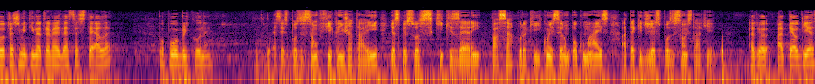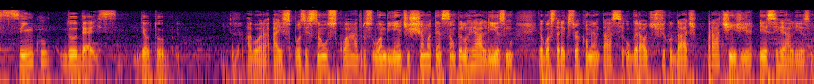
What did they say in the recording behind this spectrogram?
estou transmitindo através dessas telas para o público, né? Essa exposição fica em Jataí e as pessoas que quiserem passar por aqui e conhecer um pouco mais, até que dia a exposição está aqui? Até o dia 5 do 10 de outubro. Agora, a exposição, os quadros, o ambiente chama atenção pelo realismo. Eu gostaria que o senhor comentasse o grau de dificuldade para atingir esse realismo.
